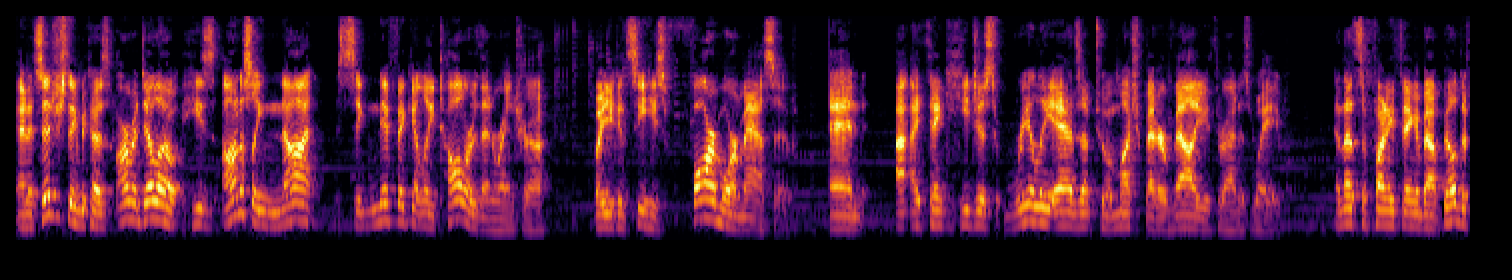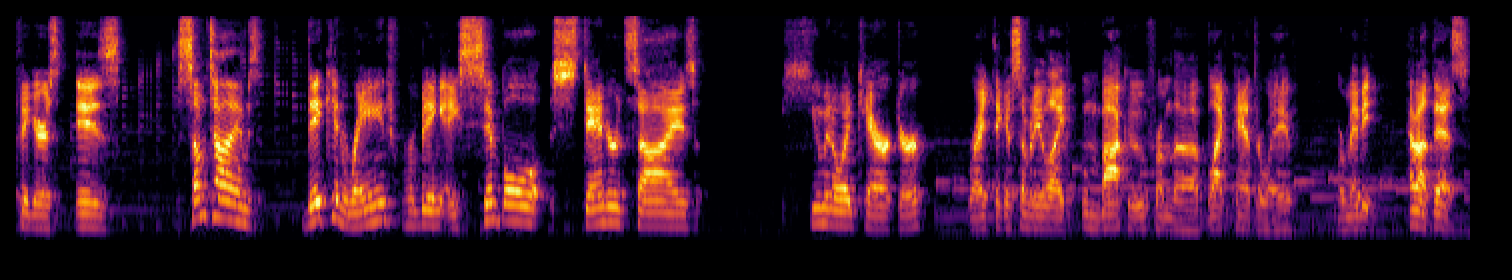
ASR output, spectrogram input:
And it's interesting because Armadillo, he's honestly not significantly taller than Rintrah, but you can see he's far more massive. And I think he just really adds up to a much better value throughout his wave. And that's the funny thing about Build-A-Figures is sometimes they can range from being a simple standard size humanoid character, right? Think of somebody like M'Baku from the Black Panther wave. Or maybe, how about this?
